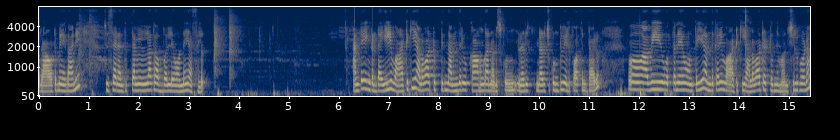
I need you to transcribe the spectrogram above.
రావటమే కానీ చూసారు ఎంత తెల్లగా భలే ఉన్నాయి అసలు. అంటే ఇంకా డైలీ వాటికి అలవాటు ఉంటుంది అందరూ కామ్గా నడుచుకు నడు నడుచుకుంటూ వెళ్ళిపోతుంటారు. అవి ఉత్తనే ఉంటాయి. అందుకని వాటికి అలవాటు ఉంది మనుషులు కూడా.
